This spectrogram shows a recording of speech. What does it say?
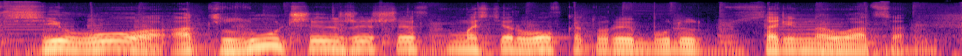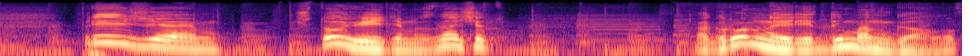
всего от лучших же шеф-мастеров, которые будут соревноваться. Приезжаем, что видим? Значит, огромные ряды мангалов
